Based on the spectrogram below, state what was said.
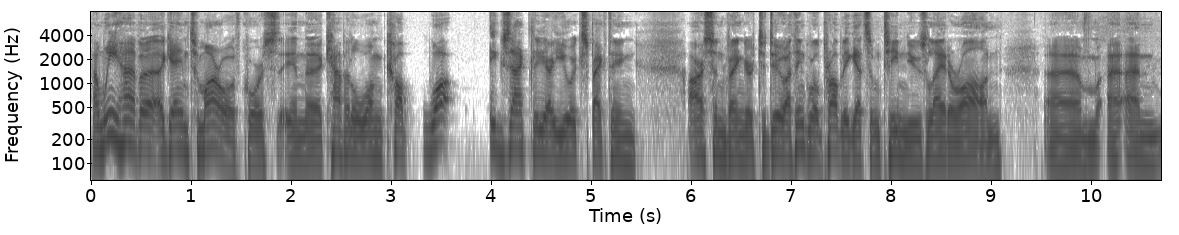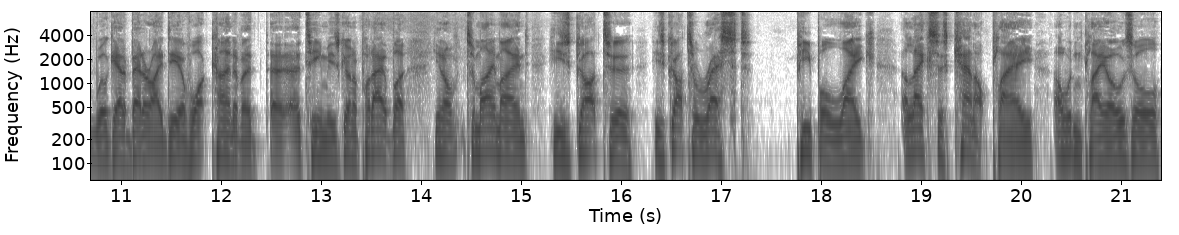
And we have a, a game tomorrow, of course, in the Capital One Cup. What exactly are you expecting Arsene Wenger to do? I think we'll probably get some team news later on, um, and we'll get a better idea of what kind of a, a, a team he's going to put out. But you know, to my mind, he's got to he's got to rest people like Alexis cannot play. I wouldn't play Ozil,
